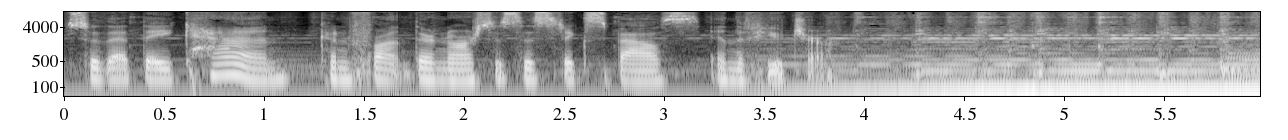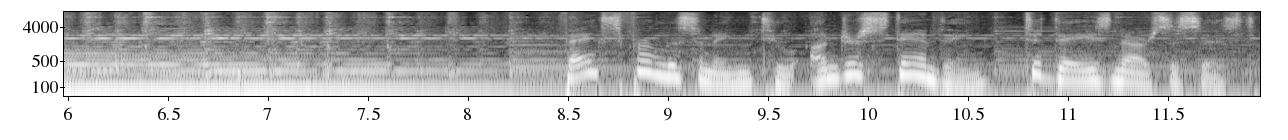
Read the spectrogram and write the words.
so that they can confront their narcissistic spouse in the future. Thanks for listening to Understanding Today's Narcissist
